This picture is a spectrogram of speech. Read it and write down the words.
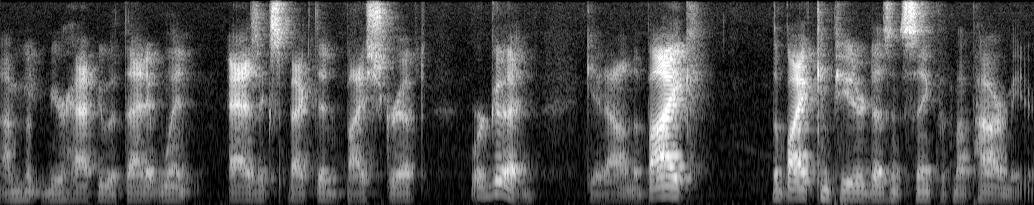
I'm you're happy with that. It went as expected by script. We're good. Get out on the bike. The bike computer doesn't sync with my power meter.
